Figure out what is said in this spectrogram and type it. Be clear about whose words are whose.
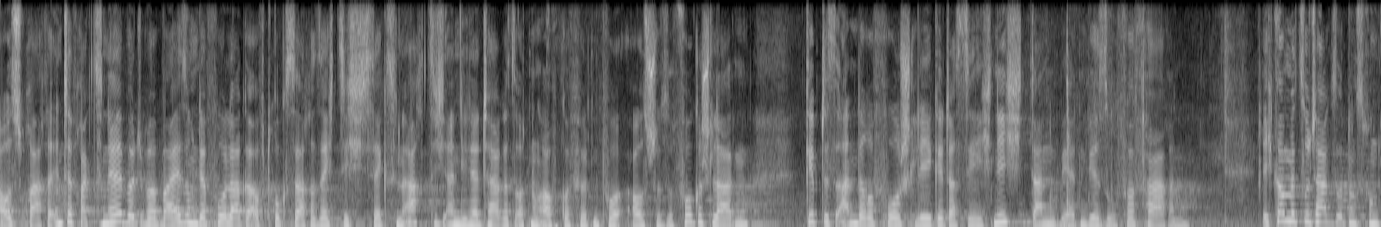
Speaker 1: Aussprache. Interfraktionell wird Überweisung der Vorlage auf Drucksache 6086 an die in der Tagesordnung aufgeführten Ausschüsse vorgeschlagen. Gibt es andere Vorschläge? Das sehe ich nicht. Dann werden wir so verfahren. Ich komme zu Tagesordnungspunkt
